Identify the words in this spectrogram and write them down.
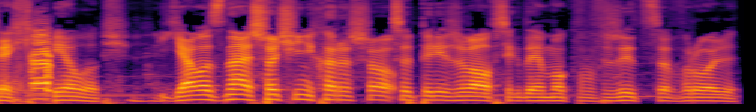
Ты охерел вообще. Я вот, знаешь, очень хорошо сопереживал всегда, я мог вжиться в роль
